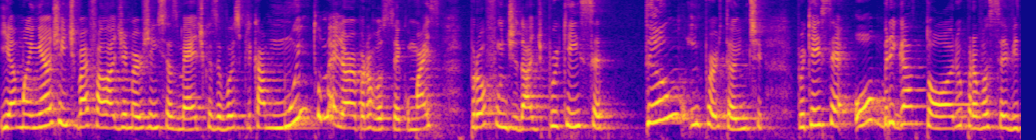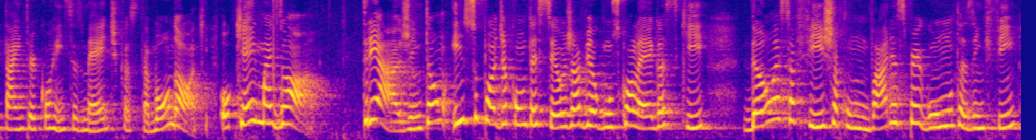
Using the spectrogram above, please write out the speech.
E amanhã a gente vai falar de emergências médicas, eu vou explicar muito melhor para você com mais profundidade porque isso é tão importante, porque isso é obrigatório para você evitar intercorrências médicas, tá bom, doc? OK? Mas ó, triagem. Então, isso pode acontecer, eu já vi alguns colegas que dão essa ficha com várias perguntas, enfim.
